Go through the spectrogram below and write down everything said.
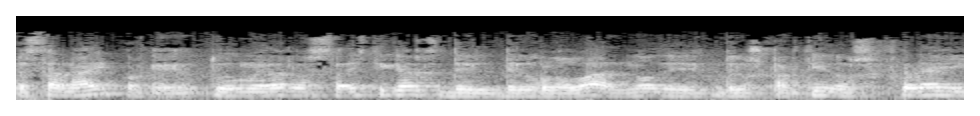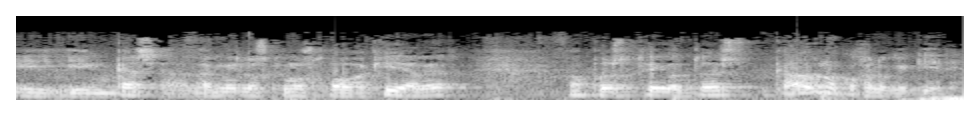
están ahí porque tú me das las estadísticas del, global, ¿no? De, los partidos fuera y, en casa, también los que hemos jugado aquí, a ver, ¿no? por eso te digo, entonces cada uno coge lo que quiere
